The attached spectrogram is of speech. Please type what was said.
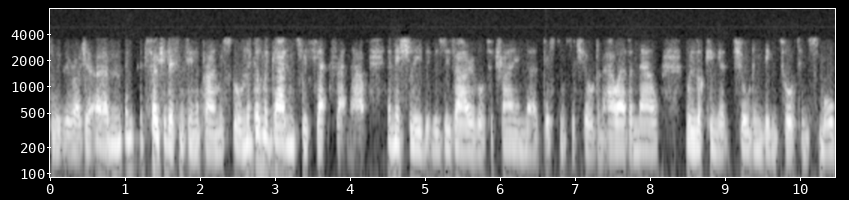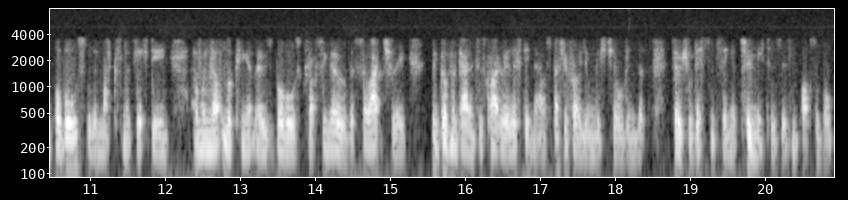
Absolutely, Roger. Um, social distancing in the primary school, and the government guidance reflects that now. Initially, it was desirable to try and uh, distance the children. However, now we're looking at children being taught in small bubbles with a maximum of 15, and we're not looking at those bubbles crossing over. So actually, the government guidance is quite realistic now, especially for our youngest children, that social distancing of two metres isn't possible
